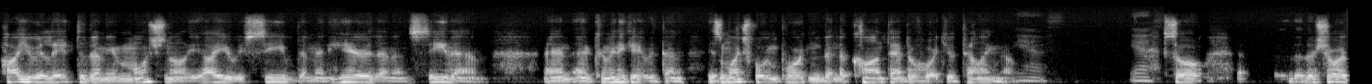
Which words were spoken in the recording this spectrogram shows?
how you relate to them emotionally how you receive them and hear them and see them and, and communicate with them is much more important than the content of what you're telling them. Yes. Yeah so the, the short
